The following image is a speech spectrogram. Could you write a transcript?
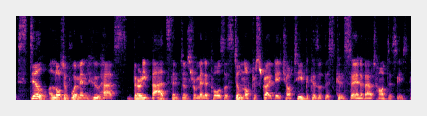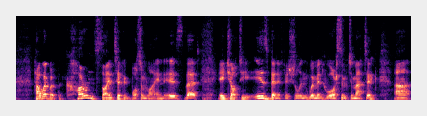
still a lot of women who have very bad symptoms from menopause are still not prescribed HRT because of this concern about heart disease. However, the current scientific bottom line is that HRT is beneficial in women who are symptomatic. Uh,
